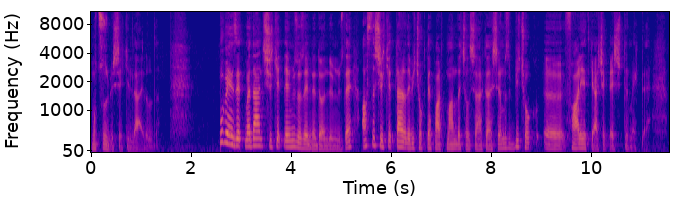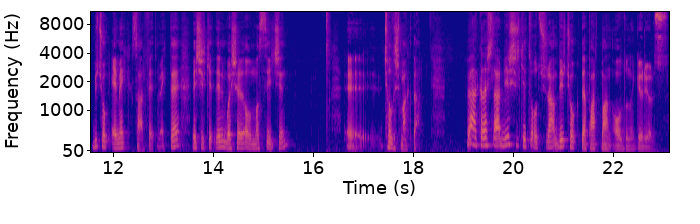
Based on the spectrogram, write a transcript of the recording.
mutsuz bir şekilde ayrıldı. Bu benzetmeden şirketlerimiz özeline döndüğümüzde aslında şirketlerde de birçok departmanda çalışan arkadaşlarımız birçok e, faaliyet gerçekleştirmekte. Birçok emek sarf etmekte ve şirketlerin başarılı olması için çalışmakta. Ve arkadaşlar bir şirketi oluşturan birçok departman olduğunu görüyoruz.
